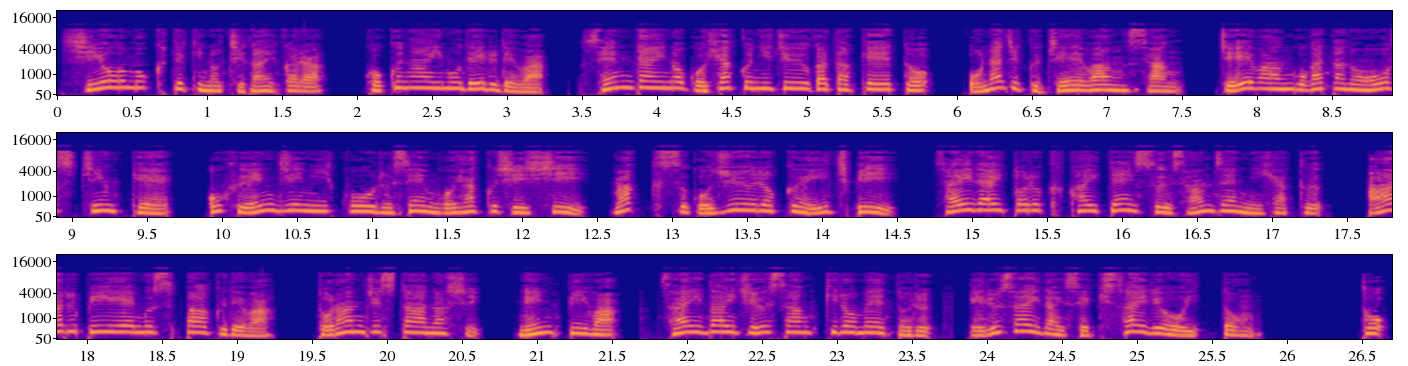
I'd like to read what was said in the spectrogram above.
使用目的の違いから国内モデルでは先代の520型系と同じく J13、J15 型のオースチン系オフエンジンイコール 1500cc、マックス 56hp、最大トルク回転数3200、RPM スパークでは、トランジスターなし、燃費は、最大 13km、L 最大積載量1トン。と、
